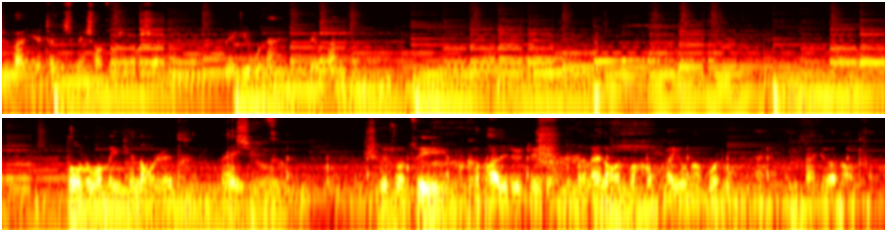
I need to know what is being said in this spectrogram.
这半年真的是没少做这种事儿，被逼无奈，没有办法。冻得我每天脑仁疼，哎呀！所以说最可怕的就是这个，本来脑子不好，还用脑过度，哎，一下就要脑疼。啊？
